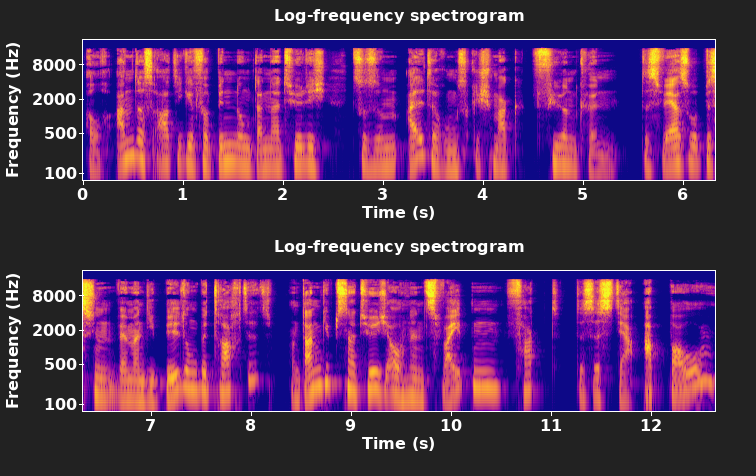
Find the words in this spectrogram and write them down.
auch andersartige Verbindungen dann natürlich zu so einem Alterungsgeschmack führen können. Das wäre so ein bisschen, wenn man die Bildung betrachtet. Und dann gibt es natürlich auch einen zweiten Fakt, das ist der Abbau.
